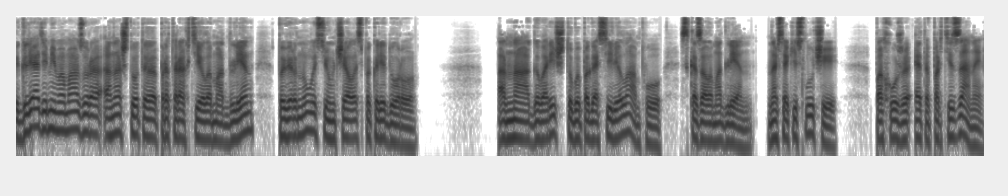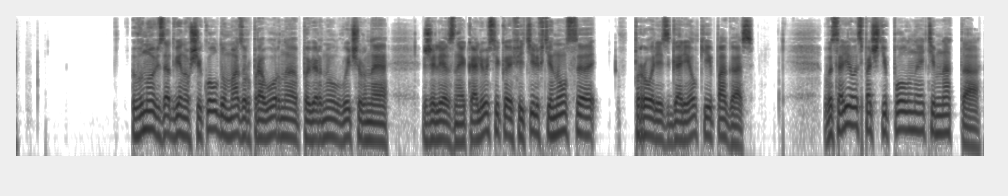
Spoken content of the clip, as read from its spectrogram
Глядя мимо Мазура, она что-то протарахтела Мадлен, повернулась и умчалась по коридору. «Она говорит, чтобы погасили лампу», — сказала Мадлен. «На всякий случай. Похоже, это партизаны». Вновь задвинув щеколду, Мазур проворно повернул вычурное железное колесико, фитиль втянулся в прорезь горелки и погас. Воцарилась почти полная темнота,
